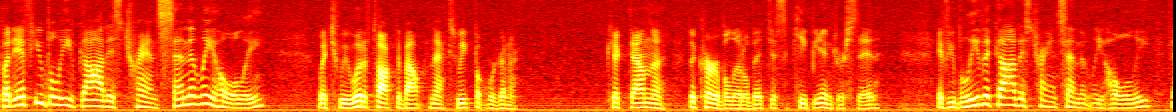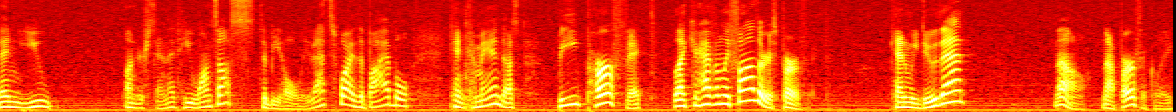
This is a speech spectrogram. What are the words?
But if you believe God is transcendently holy, which we would have talked about next week, but we're going to kick down the, the curb a little bit just to keep you interested. If you believe that God is transcendently holy, then you understand that He wants us to be holy. That's why the Bible can command us be perfect like your Heavenly Father is perfect. Can we do that? No, not perfectly,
